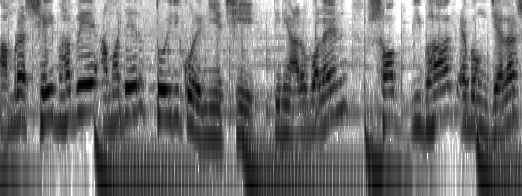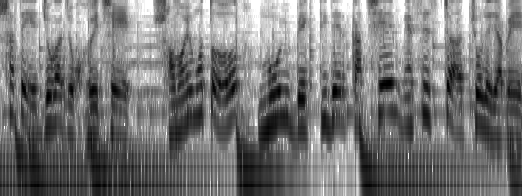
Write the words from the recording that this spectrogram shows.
আমরা সেইভাবে আমাদের তৈরি করে নিয়েছি। তিনি আরও বলেন, সব বিভাগ এবং জেলার সাথে যোগাযোগ হয়েছে। সময় মতো মূল ব্যক্তিদের কাছে মেসেজটা চলে যাবে।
